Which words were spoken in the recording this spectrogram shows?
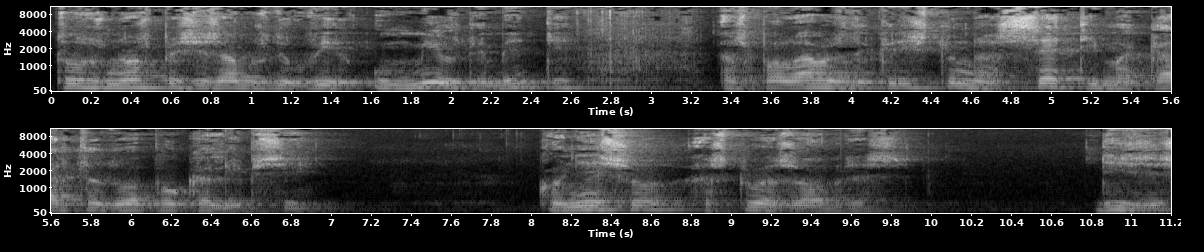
Todos nós precisamos de ouvir humildemente as palavras de Cristo na sétima carta do Apocalipse. Conheço as tuas obras. Dizes:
